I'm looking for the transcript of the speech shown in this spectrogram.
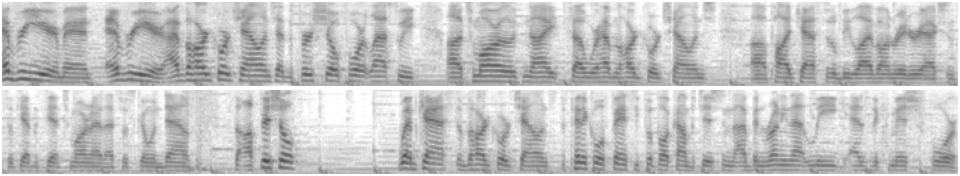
every year, man. Every year. I have the Hardcore Challenge. I had the first show for it last week. Uh, tomorrow night, uh, we're having the Hardcore Challenge uh, podcast. It'll be live on Raider Reaction. So if you happen to see it tomorrow night, that's what's going down. It's the official webcast of the Hardcore Challenge, the pinnacle of fantasy football competition. I've been running that league as the commish for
